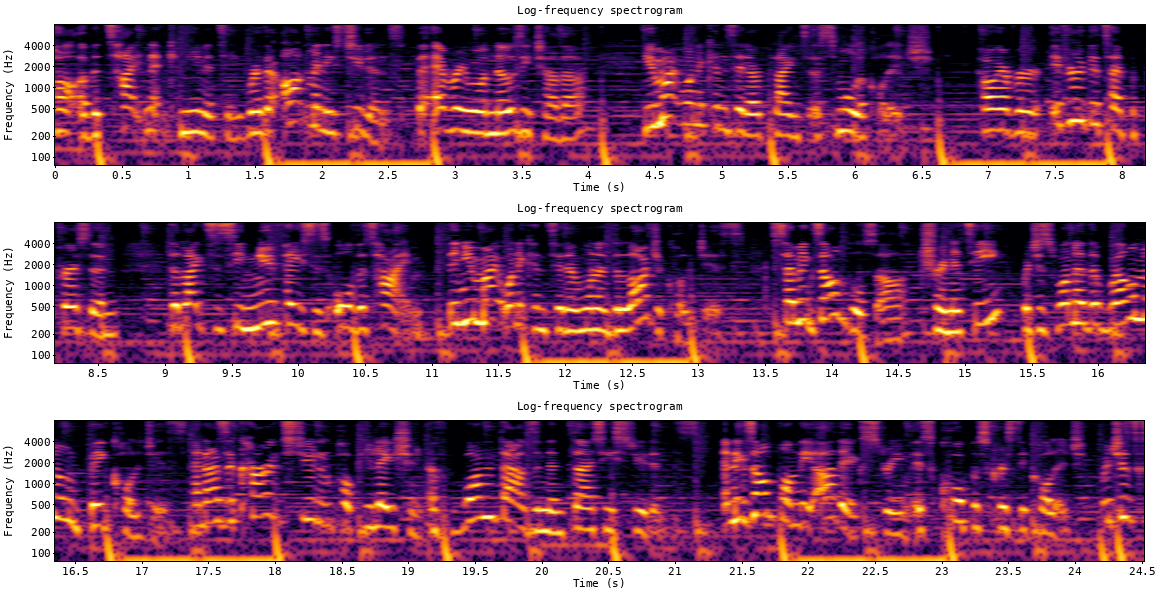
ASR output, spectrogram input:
part of a tight-knit community where there aren't many students but everyone knows each other, you might want to consider applying to a smaller college. However, if you're the type of person that likes to see new faces all the time, then you might want to consider one of the larger colleges. Some examples are Trinity, which is one of the well-known big colleges and has a current student population of 1,030 students. An example on the other extreme is Corpus Christi College, which is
